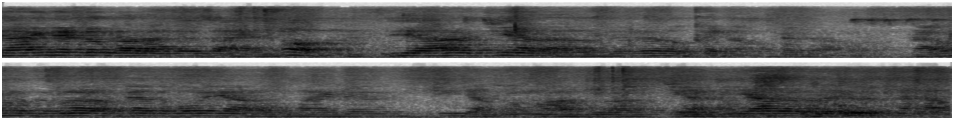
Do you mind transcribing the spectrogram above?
များကြီးနဲ့လောက်တာလည်းဆိုင်တော့ဒီဟာတော့ကြည့်ရတာတော့နည်းနည်းတော့ခက်တာပေါ့ခက်တာပေါ့ဒါမှမဟုတ်သူကတော့တက်သဘောရတော့ဟိုမိုင်းလည်းကြည့်ကြမှာသုံးပါသူကဒီဒီကတော့ဒီကတော့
